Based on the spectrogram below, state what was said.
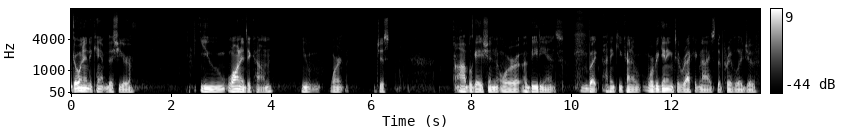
going into camp this year, you wanted to come. You weren't just obligation or obedience, but I think you kind of were beginning to recognize the privilege of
